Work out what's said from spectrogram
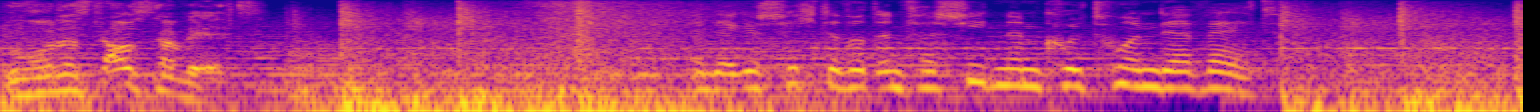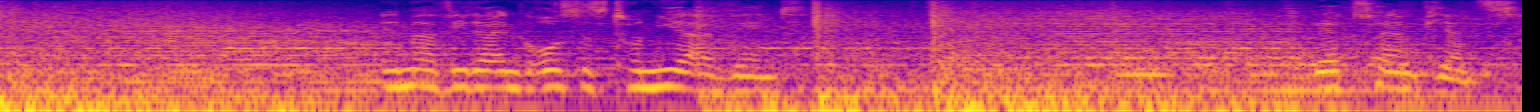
Du wurdest auserwählt. In der Geschichte wird in verschiedenen Kulturen der Welt immer wieder ein großes Turnier erwähnt. Der Champions.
